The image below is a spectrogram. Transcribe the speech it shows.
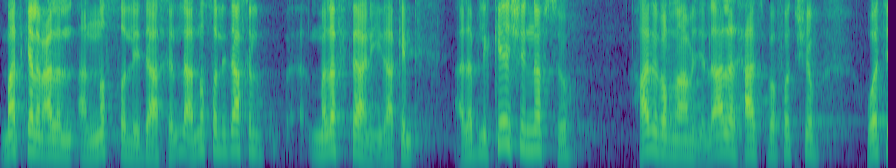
ما أتكلم على النص اللي داخل لا النص اللي داخل ملف ثاني لكن ال application نفسه هذا البرنامج الآلة الحاسبة Photoshop وات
